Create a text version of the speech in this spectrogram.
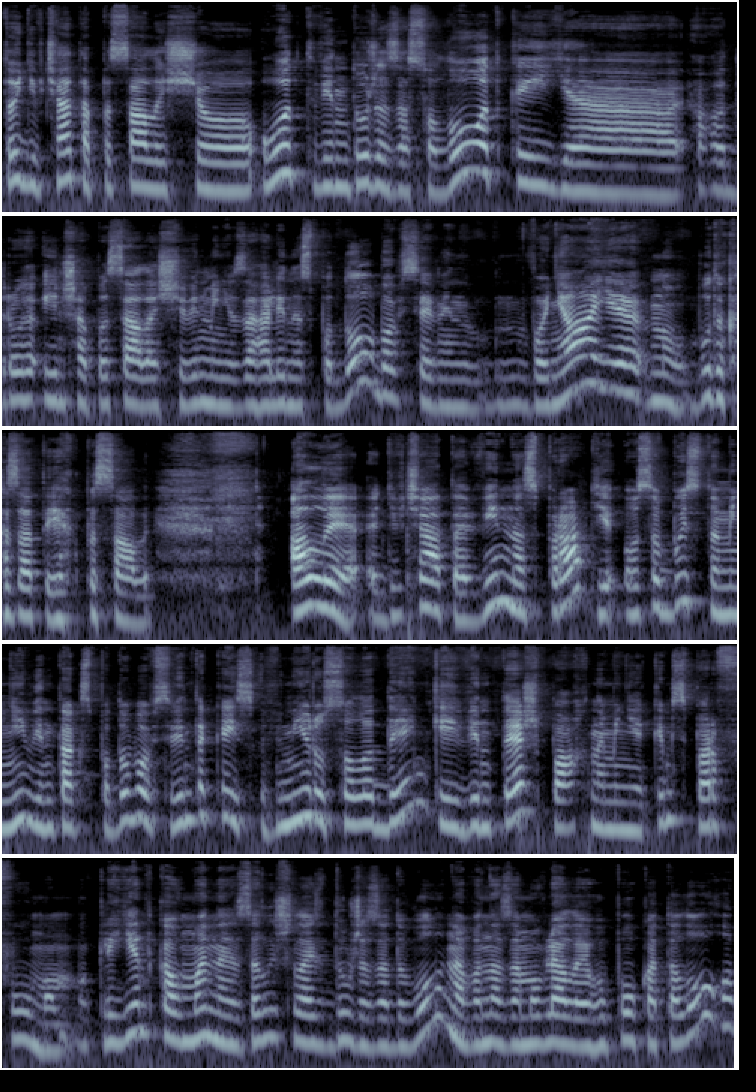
то дівчата писали, що от він дуже засолодкий. е, друга інша писала, що він мені взагалі не сподобався, він воняє. Ну, буду казати, як писали. Але, дівчата, він насправді особисто мені він так сподобався. Він такий в міру солоденький, він теж пахне мені якимсь парфумом. Клієнтка у мене залишилась дуже задоволена. Вона замовляла його по каталогу,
